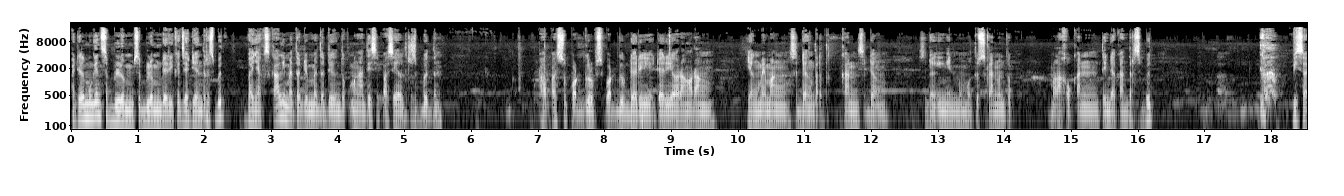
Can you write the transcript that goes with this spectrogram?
padahal mungkin sebelum sebelum dari kejadian tersebut banyak sekali metode-metode untuk mengantisipasi hal tersebut dan apa support group support group dari dari orang-orang yang memang sedang tertekan sedang sedang ingin memutuskan untuk melakukan tindakan tersebut bisa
